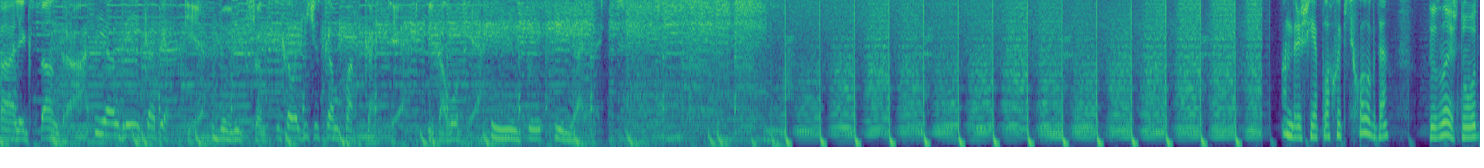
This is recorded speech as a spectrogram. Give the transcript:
Александра и Андрей Капецки в лучшем психологическом подкасте «Психология, мифы и реальность». Андрюш, я плохой психолог, да? Ты знаешь, ну вот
